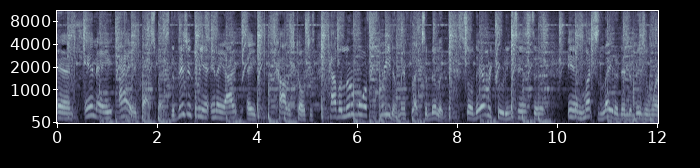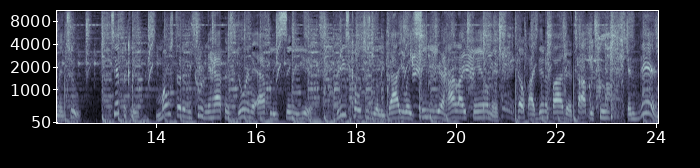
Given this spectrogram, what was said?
and NAIA prospects. Division Three and NAIA college coaches have a little more freedom and flexibility, so their recruiting tends to end much later than Division One and Two. Typically, most of the recruiting happens during the athlete's senior year. These coaches will evaluate senior year highlight film and help identify their top recruits, and then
